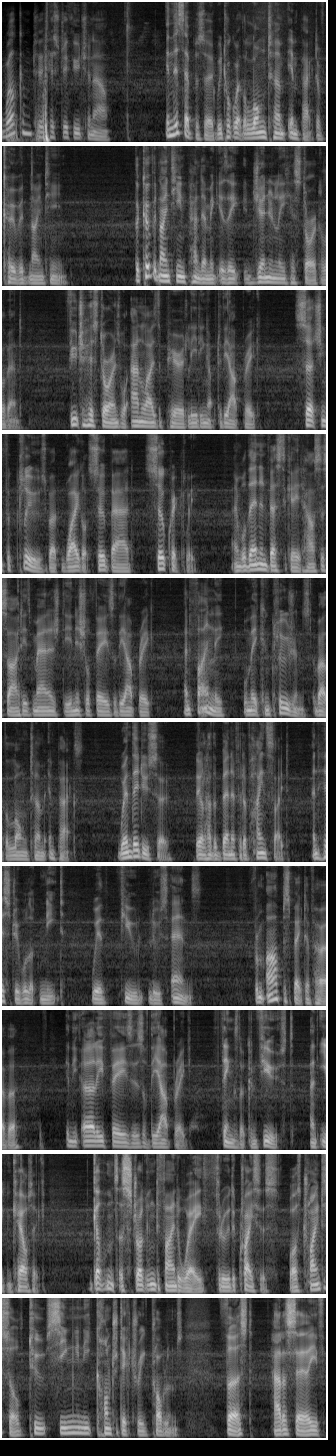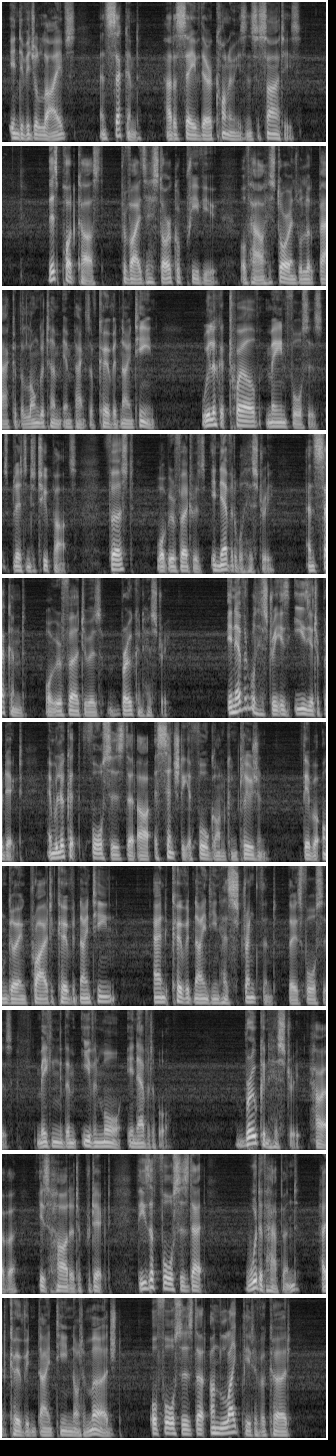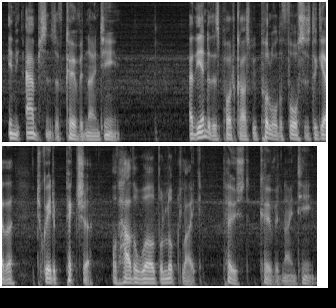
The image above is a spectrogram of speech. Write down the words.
Welcome to History Future Now. In this episode, we talk about the long term impact of COVID 19. The COVID 19 pandemic is a genuinely historical event. Future historians will analyze the period leading up to the outbreak, searching for clues about why it got so bad so quickly, and will then investigate how societies managed the initial phase of the outbreak, and finally, will make conclusions about the long term impacts. When they do so, they'll have the benefit of hindsight and history will look neat, with few loose ends. From our perspective, however, in the early phases of the outbreak, things look confused and even chaotic. Governments are struggling to find a way through the crisis whilst trying to solve two seemingly contradictory problems. First, how to save individual lives, and second, how to save their economies and societies. This podcast provides a historical preview of how historians will look back at the longer term impacts of COVID 19. We look at 12 main forces split into two parts. First, what we refer to as inevitable history, and second, what we refer to as broken history. Inevitable history is easier to predict, and we look at forces that are essentially a foregone conclusion. They were ongoing prior to COVID 19, and COVID 19 has strengthened those forces, making them even more inevitable. Broken history, however, is harder to predict. These are forces that would have happened had COVID 19 not emerged, or forces that are unlikely to have occurred in the absence of COVID 19. At the end of this podcast, we pull all the forces together to create a picture of how the world will look like post COVID 19.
